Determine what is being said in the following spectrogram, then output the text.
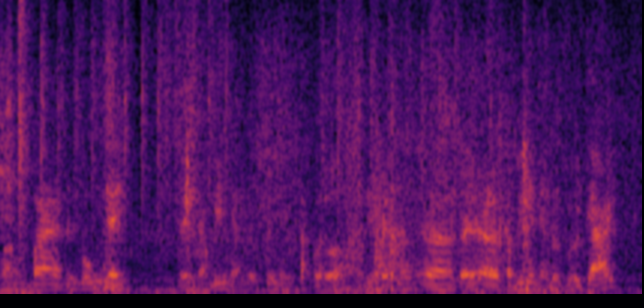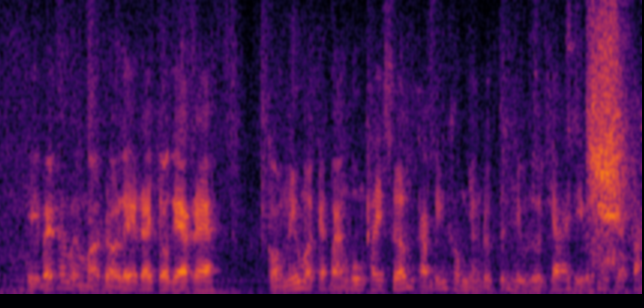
khoảng 3 đến 4 giây để cảm biến nhận được tín hiệu tắt lửa. Thì bếp nó ờ, để ờ, cảm biến nó nhận được lửa cháy. Thì bếp nó mới mở rờ le ra cho ga ra còn nếu mà các bạn buông tay sớm, cảm biến không nhận được tín hiệu lửa cháy thì bếp nó sẽ tắt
